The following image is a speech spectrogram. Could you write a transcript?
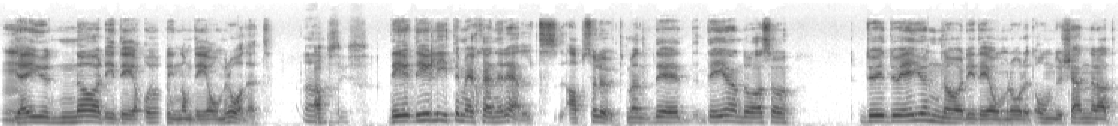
Jag är ju nörd i det, och inom det området. Ja, Abs- precis. Det är, det är lite mer generellt, absolut. Men det, det är ändå alltså... Du, du är ju en nörd i det området om du känner att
